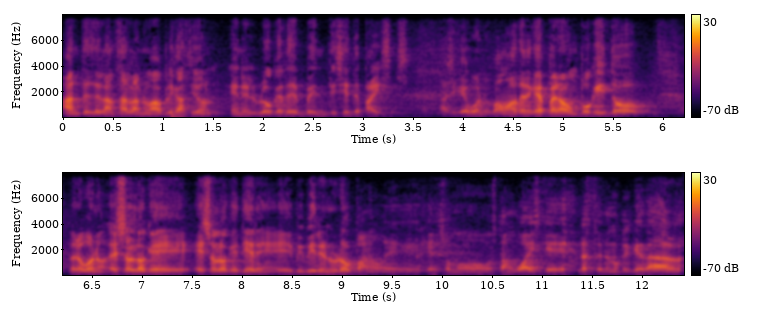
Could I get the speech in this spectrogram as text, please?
antes de lanzar la nueva aplicación en el bloque de 27 países. Así que bueno, vamos a tener que esperar un poquito, pero bueno, eso es lo que, eso es lo que tiene eh, vivir en Europa, ¿no? Eh, que somos tan guays que nos tenemos que quedar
